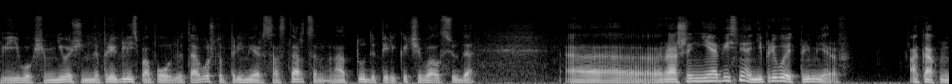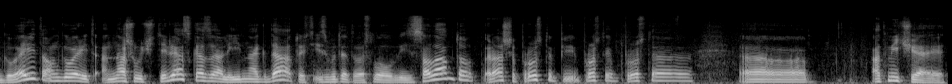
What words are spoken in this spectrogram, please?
и, в общем, не очень напряглись по поводу того, что пример со старцем оттуда перекочевал сюда. А, Раши не объясняет, не приводит примеров. А как он говорит? А он говорит, а наши учителя сказали иногда, то есть из вот этого слова из салам, то Раши просто, просто, просто э, отмечает,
